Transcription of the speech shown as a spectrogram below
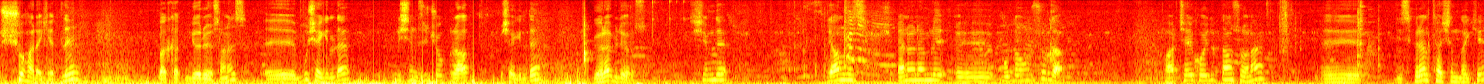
şu hareketli. Bak görüyorsanız e, bu şekilde işimizi çok rahat bir şekilde görebiliyoruz. Şimdi yalnız en önemli e, burada unsur da parçayı koyduktan sonra e, ispiral taşındaki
